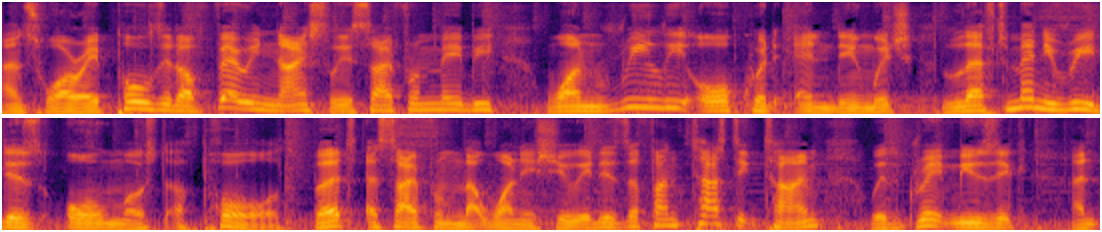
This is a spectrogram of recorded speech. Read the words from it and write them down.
and Soiree pulls it off very nicely aside from maybe one really awkward ending which left many readers almost appalled. But aside from that one issue, it is a fantastic time with great music and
